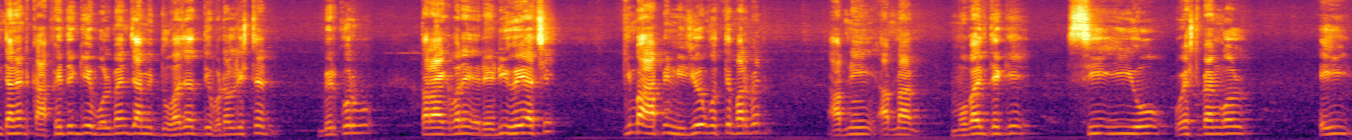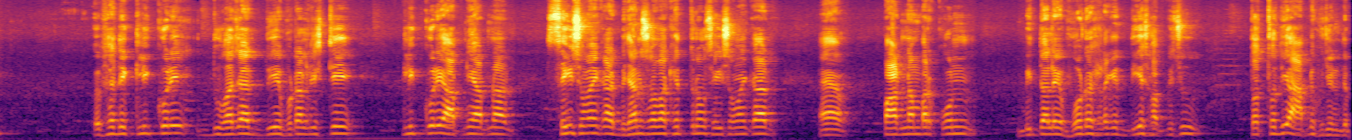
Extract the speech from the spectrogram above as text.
ইন্টারনেট কাফেতে গিয়ে বলবেন যে আমি দু হাজার দুই ভোটার লিস্টে বের করব, তারা একবারে রেডি হয়ে আছে, কিংবা আপনি নিজেও করতে পারবেন। আপনি আপনার মোবাইল থেকে সিইও ওয়েস্ট বেঙ্গল এই ওয়েবসাইটে ক্লিক করে দু হাজার দুয়ে ভোটার লিস্টে ক্লিক করে আপনি আপনার সেই সময়কার বিধানসভা ক্ষেত্র, সেই সময়কার পার্ট নাম্বার কোন বিদ্যালয়ে ভোট হয় সেটাকে দিয়ে সব কিছু তথ্য দিয়ে আপনি খুঁজে নিতে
